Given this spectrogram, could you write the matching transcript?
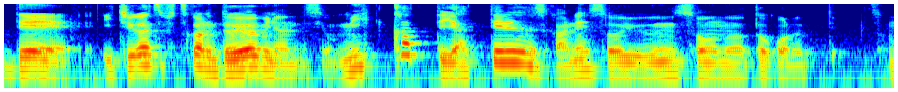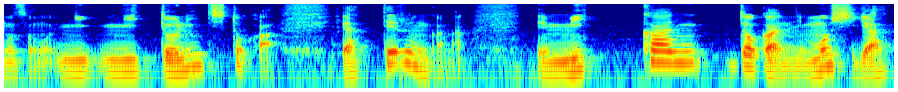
で、1月2日の土曜日なんですよ。3日ってやってるんですかね？そういう運送のところって。そもそも、に、に、土日とかやってるんかな？で、3日とかにもしやっ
